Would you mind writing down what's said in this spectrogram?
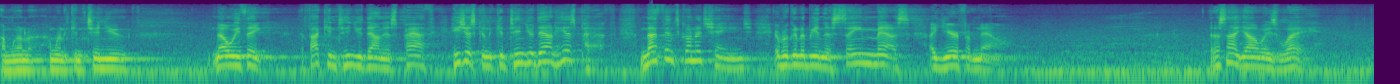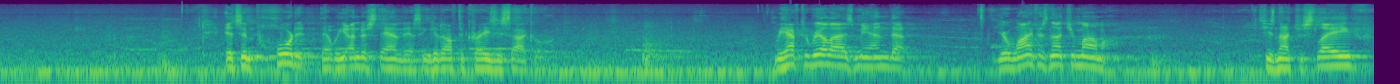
I'm going to, I'm going to continue. No, we think, if I continue down this path, he's just going to continue down his path. Nothing's going to change, and we're going to be in the same mess a year from now. That's not Yahweh's way. It's important that we understand this and get off the crazy cycle. We have to realize, men, that your wife is not your mama. She's not your slave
